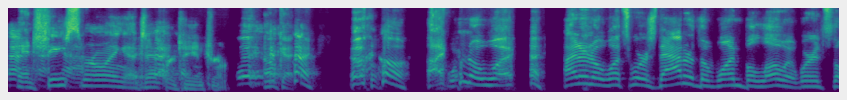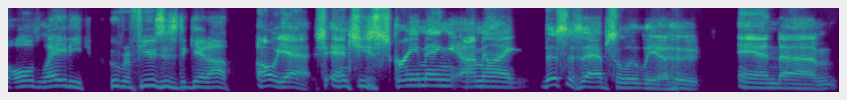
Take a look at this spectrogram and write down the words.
and she's throwing a temper tantrum. Okay. oh, I don't know what I don't know what's worse, that or the one below it where it's the old lady who refuses to get up. Oh yeah, and she's screaming. I mean, like this is absolutely a hoot. And um,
